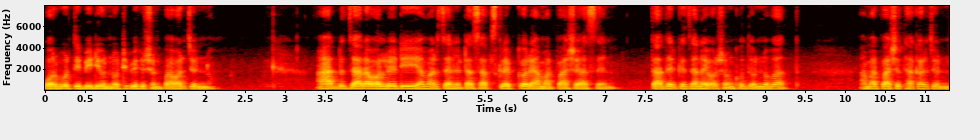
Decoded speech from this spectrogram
পরবর্তী ভিডিওর নোটিফিকেশন পাওয়ার জন্য। আর যারা অলরেডি আমার চ্যানেলটা সাবস্ক্রাইব করে আমার পাশে আছেন, তাদেরকে জানাই অসংখ্য ধন্যবাদ। আমার পাশে থাকার জন্য।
